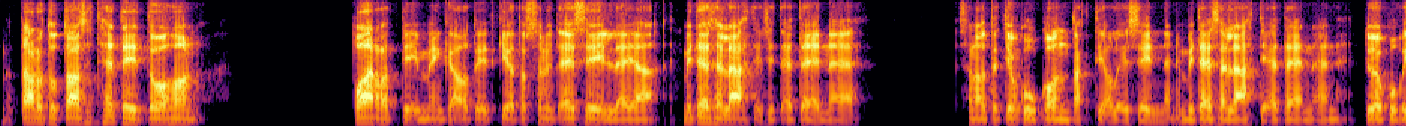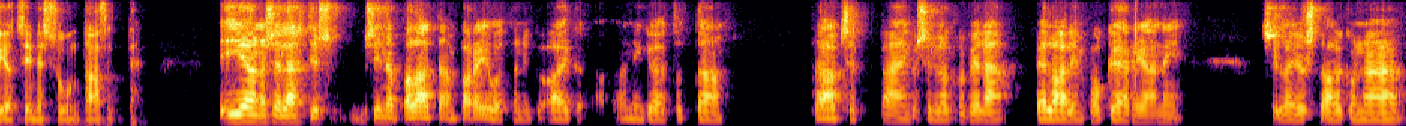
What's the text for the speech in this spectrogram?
no tartutaan sitten heti tuohon parttiin, minkä otitkin jo tuossa nyt esille, ja miten se lähti sitten eteneen? Sanoit, että joku kontakti oli sinne, niin miten se lähti eteneen? Työkuviot sinne suuntaan sitten? Joo, no se lähti, jos siinä palataan pari vuotta niin kuin aika, niin kuin, tota, taaksepäin, kun silloin kun vielä pelailin pokeria, niin sillä just alkoi nämä,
